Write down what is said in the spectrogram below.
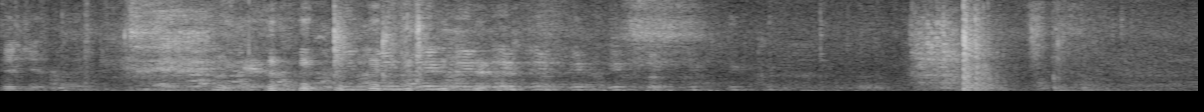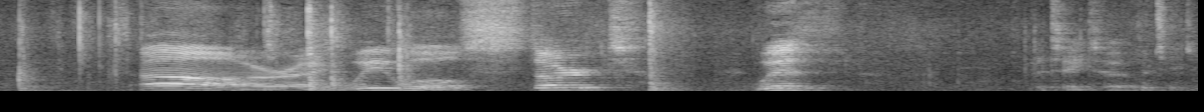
Fidget leg. All right, we will start with potato. Potato.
